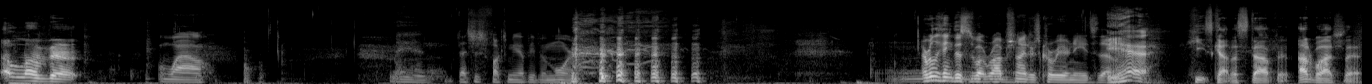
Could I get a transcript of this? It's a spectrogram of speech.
I love that. Wow. Man, that just fucked me up even more. I really think this is what Rob Schneider's career needs, though. Yeah. He's gotta stop it. I'd watch that.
